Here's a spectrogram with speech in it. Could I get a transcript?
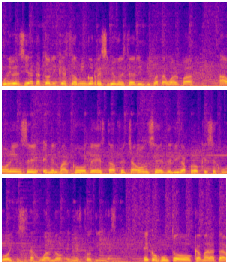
Universidad Católica este domingo recibió en el Estadio Olímpico Atahualpa a Orense en el marco de esta fecha 11 de Liga Pro que se jugó y que se está jugando en estos días. El conjunto Camarata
